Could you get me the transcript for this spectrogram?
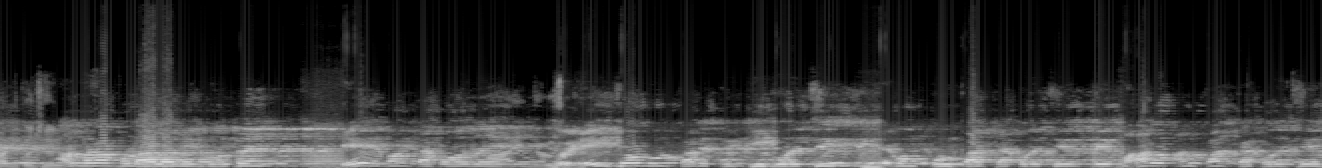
বাড়ি করছিল আল্লাহ রাব্বুল আলামিন বলবেন এ বান্দা আই এই যৌবন কালে তুই কি করেছিস এবং কোন কাজটা করেছিস ভালো কোন কাজটা করেছিস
